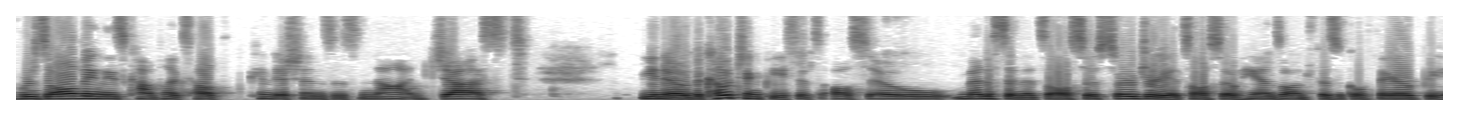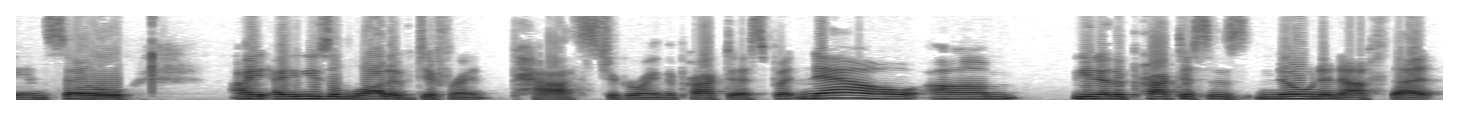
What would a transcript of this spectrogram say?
resolving these complex health conditions is not just you know the coaching piece. It's also medicine. It's also surgery. It's also hands-on physical therapy. And so I, I use a lot of different paths to growing the practice but now um, you know the practice is known enough that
